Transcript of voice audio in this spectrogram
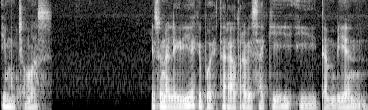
y mucho más. Es una alegría que puede estar otra vez aquí y también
